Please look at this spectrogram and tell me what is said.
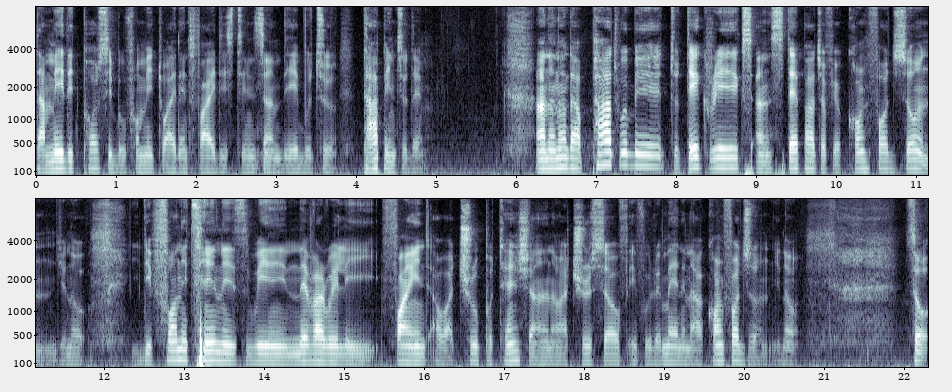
that made it possible for me to identify these things and be able to tap into them. And another part will be to take risks and step out of your comfort zone. You know, the funny thing is, we never really find our true potential and our true self if we remain in our comfort zone, you know. So,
